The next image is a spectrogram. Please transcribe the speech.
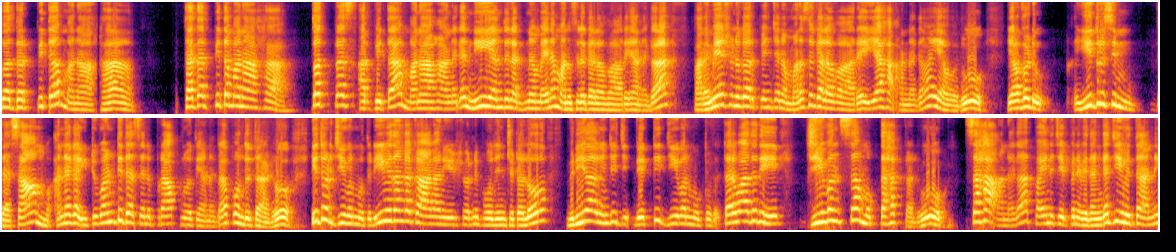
త్వదర్పిత మనాహ తదర్పిత మనాహ త్వత్ ప్లస్ అర్పిత మనాహ అనగా నీ అందు లగ్నమైన మనసులు గలవారే అనగా పరమేశ్వరునికి అర్పించిన మనసు గలవారే యహ అనగా ఎవరు? ఎవడు? ఈ దృశ్యం దశాం అనగా ఇటువంటి దశను ప్రాప్నోతి అనగా పొందుతాడు. ఇతడు జీవన్ముక్తుడు. ఈ విధంగా కాలాన్ని ఈశ్వరుని పూజించుటలో వినియోగించి వ్యక్తి జీవన్ముక్తుడు. తర్వాతది జీవన్ స ముక్త కలు. సహ అనగా పైన చెప్పిన విధంగా జీవితాన్ని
